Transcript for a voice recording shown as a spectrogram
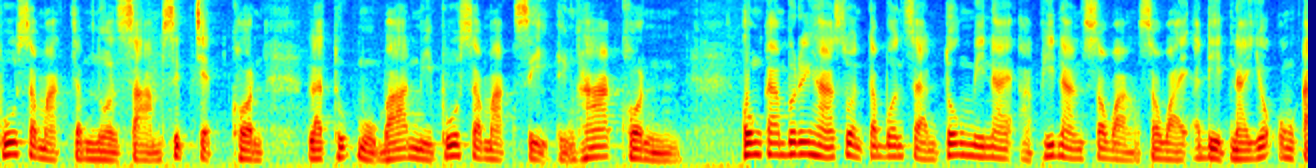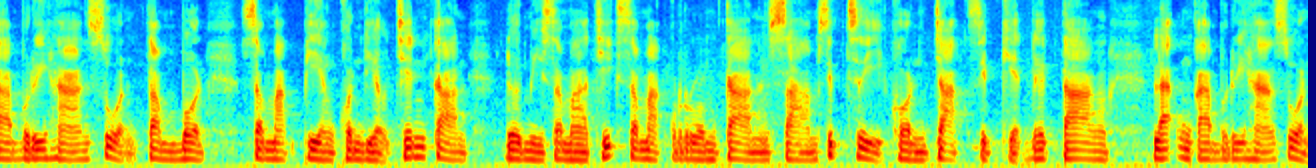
ผู้สมัครจำนวน 37 คน และทุกหมู่บ้านมีผู้สมัคร 4-5 คน องค์การบริหารส่วนตำบลแสนตุ้งมีนายอภินันสว่างสวัยอดีตนายกองค์การบริหารส่วนตำบล สมัครเพียงคนเดียวเช่นกัน โดยมีสมาชิกสมัครรวมกัน 34 คนจาก 10 เขตเลือกตั้ง และองค์การบริหารส่วน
